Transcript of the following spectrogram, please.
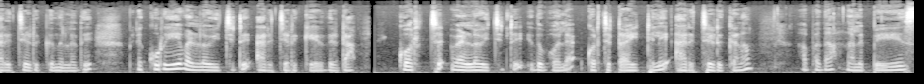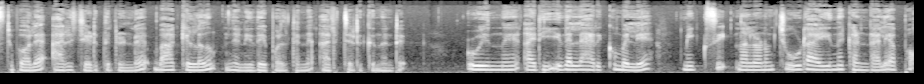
അരച്ചെടുക്കുന്നുള്ളത്. പിന്നെ കുറേ വെള്ളം ഒഴിച്ചിട്ട് അരച്ചെടുക്കരുത് കേട്ടോ കുറച്ച് വെള്ളം ഒഴിച്ചിട്ട് ഇതുപോലെ കുറച്ച് ടൈറ്റിൽ അരച്ചെടുക്കണം. അപ്പോൾ അതാ നല്ല പേസ്റ്റ് പോലെ അരച്ചെടുത്തിട്ടുണ്ട്. ബാക്കിയുള്ളതും ഞാൻ ഇതേപോലെ തന്നെ അരച്ചെടുക്കുന്നുണ്ട്. ഉഴുന്ന് അരി ഇതെല്ലാം അരക്കുമ്പോഴേ മിക്സി നല്ലോണം ചൂടായി എന്ന് കണ്ടാൽ അപ്പം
